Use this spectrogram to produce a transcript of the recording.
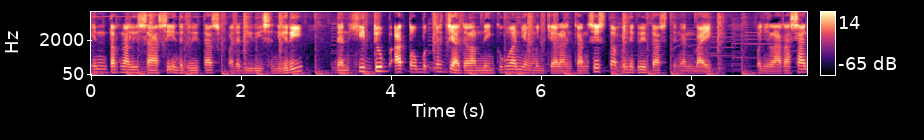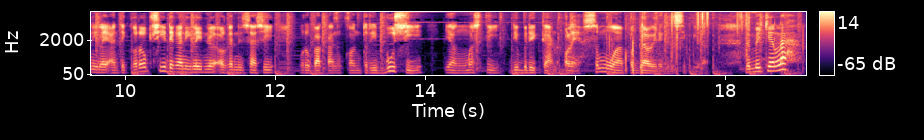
internalisasi integritas pada diri sendiri dan hidup atau bekerja dalam lingkungan yang menjalankan sistem integritas dengan baik. Penyelarasan nilai anti korupsi dengan nilai-nilai organisasi merupakan kontribusi yang mesti diberikan oleh semua pegawai negeri sipil. Demikianlah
